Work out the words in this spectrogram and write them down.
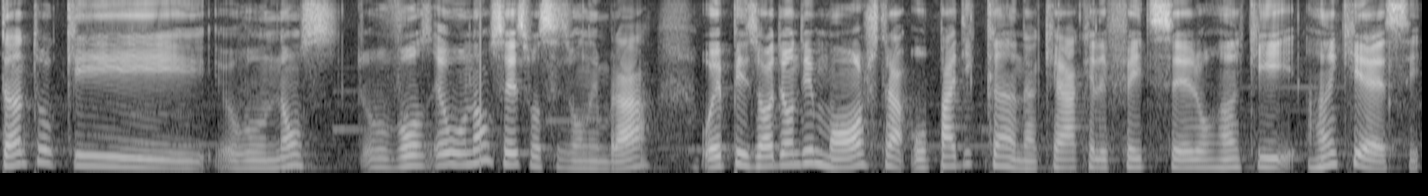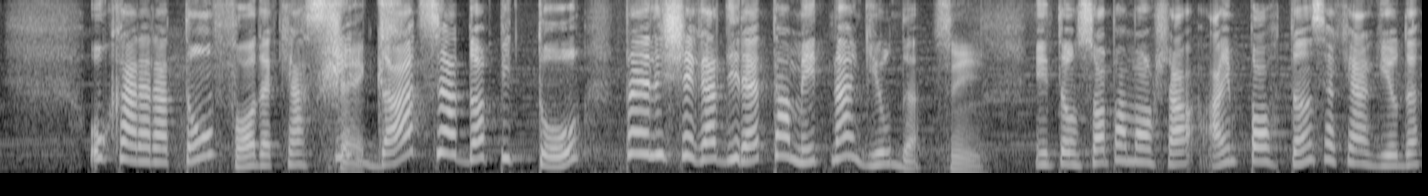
Tanto que eu não, eu, vou, eu não sei se vocês vão lembrar o episódio onde mostra o pai de Cana, que é aquele feiticeiro rank, rank S. O cara era tão foda que a cidade se adaptou pra ele chegar diretamente na guilda. Sim. Então, só pra mostrar a importância que a guilda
